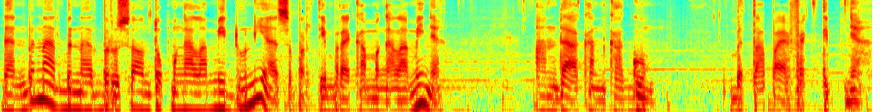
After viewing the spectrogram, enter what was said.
dan benar-benar berusaha untuk mengalami dunia seperti mereka mengalaminya, Anda akan kagum betapa efektifnya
